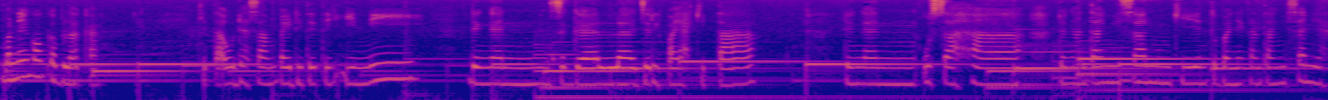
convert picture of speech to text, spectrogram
menengok ke belakang. Kita udah sampai di titik ini dengan segala jerih payah kita dengan usaha dengan tangisan mungkin kebanyakan tangisan ya.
